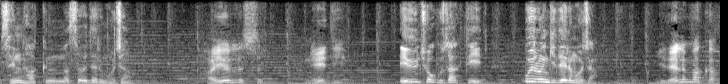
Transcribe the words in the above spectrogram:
senin hakkını nasıl öderim hocam? Hayırlısı. Ne diyeyim? Evim çok uzak değil. Buyurun gidelim hocam. Gidelim bakalım.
